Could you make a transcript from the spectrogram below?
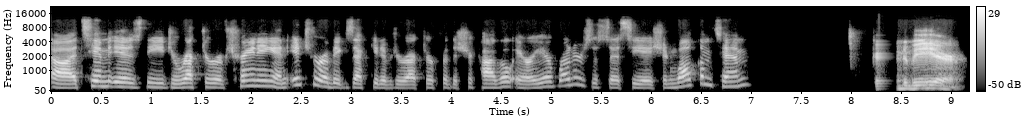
Uh, Tim is the Director of Training and Interim Executive Director for the Chicago Area Runners Association. Welcome, Tim. Good to be here.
